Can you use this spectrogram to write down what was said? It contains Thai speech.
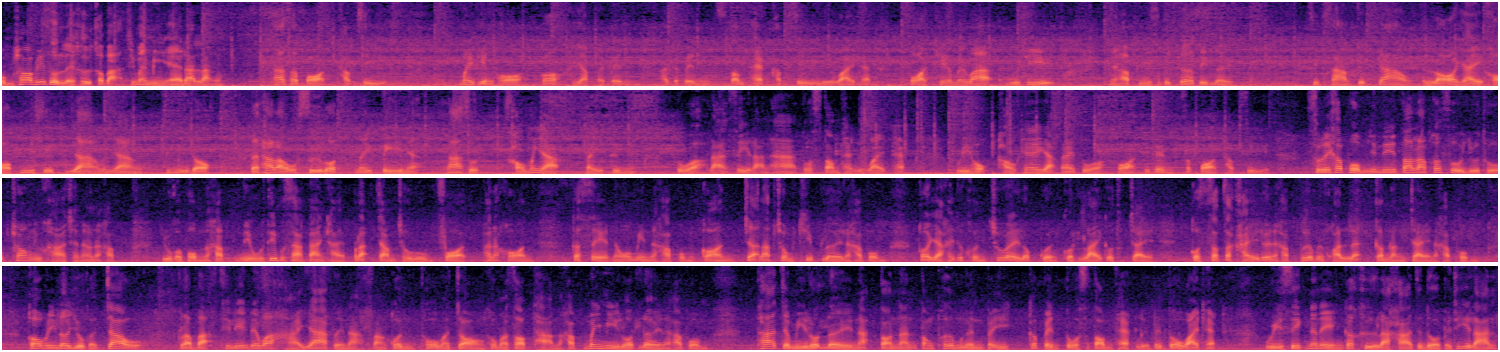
ผมชอบที่สุดเลยคือกระบะที่มันมีแอร์ด้านหลัง ถ้าสปอร์ตขับ 4 ไม่เพียงพอก็ขยับไปเป็น อาจจะเป็น Storm t a g ขับ 4 หรือ y t a g Ford เคลมไว้ว่าอยู่ที่นะครับมีสติกเกอร์ติดเลย 13.9 เป็นล้อใหญ่ขอบ 20 ยางเป็นยางที่มีดอก แต่ถ้าเราซื้อรถในปีนี้ล่าสุดเขาไม่อยากไปถึงตัวล้าน4ล้าน 5 ตัว Storm t a g หรือ y t a g V6 เขาแค่อยากได้ตัว Ford ที่เป็นสปอร์ตขับ 4 สวัสดีครับผมยินดีต้อนรับเข้าสู่ YouTube ช่อง New Car Channel นะครับ อยู่กับผมนะครับ นิวที่ปรึกษาการขายประจำโชว์รูมฟอร์ดพระนครเกษตรนวมินนะครับผมก่อนจะรับชมคลิปเลยนะครับผมก็อยากให้ทุกคนช่วยรบกวนกดไลค์กดถูกใจ กด Subscribe ด้วยนะครับ เพื่อเป็นขวัญและกำลังใจนะครับผมก็วันนี้เราอยู่กับเจ้ากระบะที่เรียกได้ว่าหายากเลยนะ บางคนโทรมาจองโทรมาสอบถามนะครับไม่มีรถเลยนะครับผมถ้าจะมีรถเลยณตอนนั้นต้องเพิ่มเงินไปอีก ก็เป็นตัว Storm Tag หรือเป็นตัว Y Tag V6 นั่นเองก็คือราคาจะโดดไปที่ล้าน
